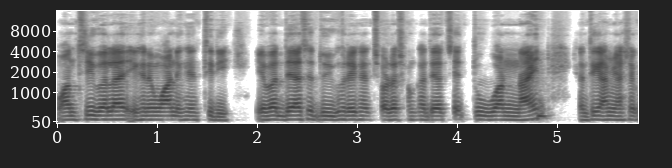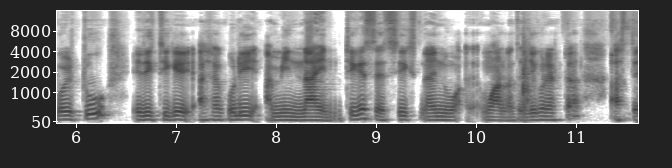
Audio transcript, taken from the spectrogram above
ওয়ান থ্রি বেলায় এখানে ওয়ান এখানে থ্রি এবার দেওয়া আছে দুই ঘরে, এখানে ছটা সংখ্যা দেওয়া আছে টু ওয়ান নাইন এখান থেকে আমি আশা করি টু এদিক থেকে আশা করি আমি নাইন ঠিক আছে? সিক্স নাইন ওয়ান আছে যে কোনো একটা আসতে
